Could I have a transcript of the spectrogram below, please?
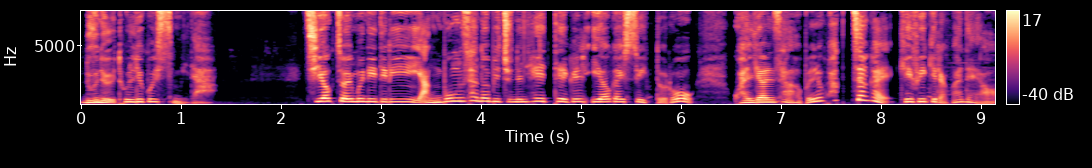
눈을 돌리고 있습니다. 지역 젊은이들이 양봉 산업이 주는 혜택을 이어갈 수 있도록 관련 사업을 확장할 계획이라고 하네요.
